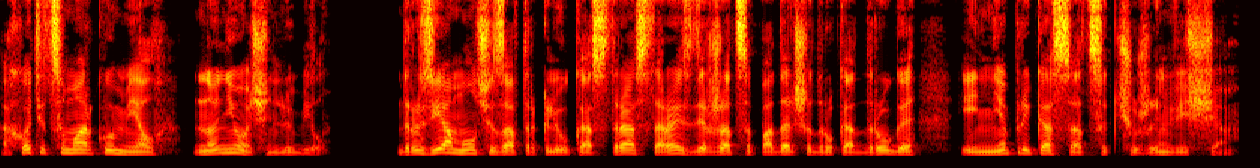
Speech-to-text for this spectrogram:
Охотиться Марк умел, но не очень любил. Друзья молча завтракали у костра, стараясь держаться подальше друг от друга и не прикасаться к чужим вещам.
